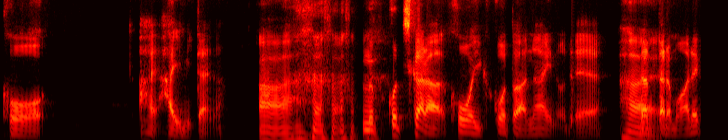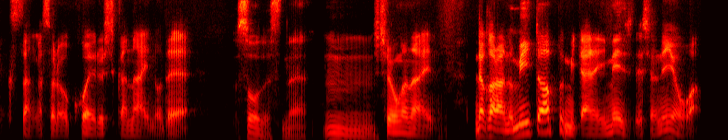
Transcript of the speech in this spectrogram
こう、はい、はい、みたいな。あ むこっちからこう行くことはないので、あ。はい。だったらもうアレックスさんがそれを超えるしかないので、そうですね。うん。しょうがない。だからあのミートアップみたいなイメージですよね、要は。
